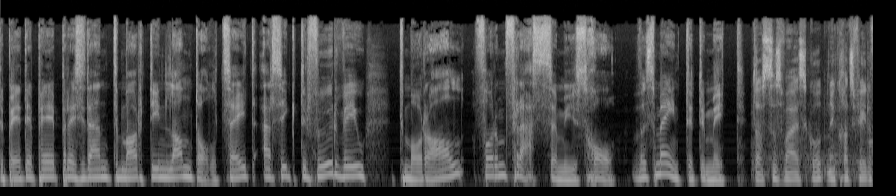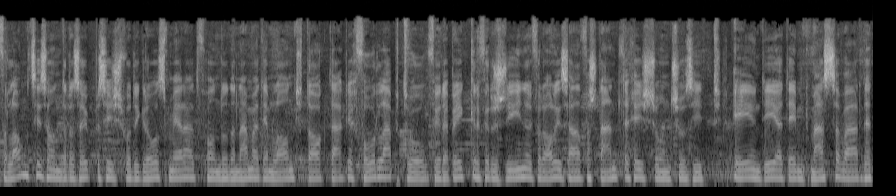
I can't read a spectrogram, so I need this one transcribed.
Der BDP-Präsident Martin Landolt sagt, er sei dafür, weil die Moral vor dem Fressen kommen. Was meint er damit? Dass das weiß Gott nicht zu viel verlangt ist, sondern dass etwas ist, was die grosse Mehrheit von Unternehmen im Land tagtäglich vorlebt, wo für einen Bäcker, für einen Schreiner, für alle selbstverständlich ist und schon seit eh und eh an dem gemessen werden.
